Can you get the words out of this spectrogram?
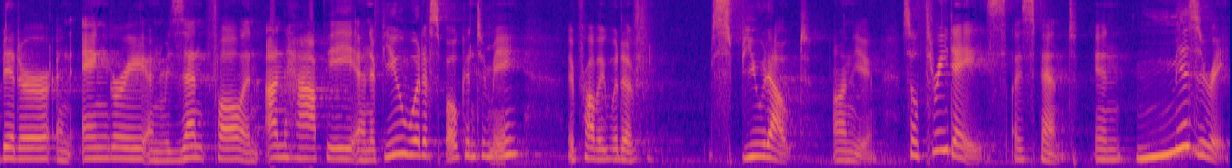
bitter and angry and resentful and unhappy. And if you would have spoken to me, it probably would have spewed out on you. So, three days I spent in misery.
